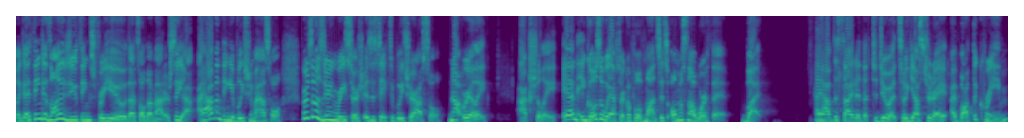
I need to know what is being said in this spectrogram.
Like, I think as long as you do things for you, that's all that matters. So, yeah, I have been thinking of bleaching my asshole. First, I was doing research. Is it safe to bleach your asshole? Not really, actually. And it goes away after a couple of months. It's almost not worth it. But I have decided that to do it. So, yesterday, I bought the cream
